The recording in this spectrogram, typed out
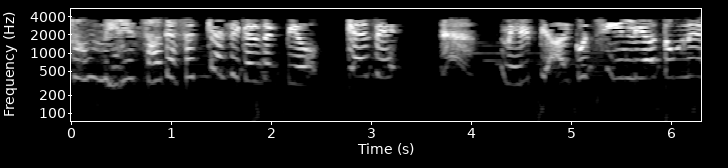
तुम मेरे साथ ऐसा कैसे कर सकती हो? कैसे? मेरे प्यार को छीन लिया तुमने।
